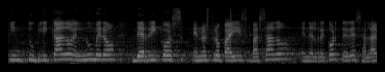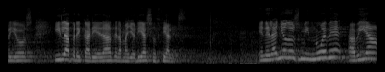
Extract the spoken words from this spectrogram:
quintuplicado el número de ricos en nuestro país basado en el recorte de salarios y la precariedad de la mayoría sociales. En el año 2009 había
